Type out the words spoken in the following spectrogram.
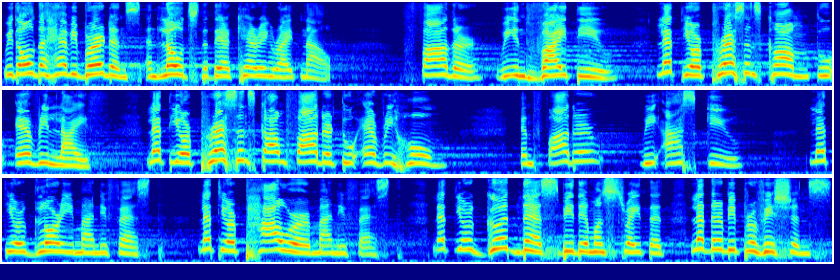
with all the heavy burdens and loads that they are carrying right now. Father, we invite you. Let your presence come to every life. Let your presence come, Father, to every home. And Father, we ask you, let your glory manifest. Let your power manifest. Let your goodness be demonstrated. Let there be provisions.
